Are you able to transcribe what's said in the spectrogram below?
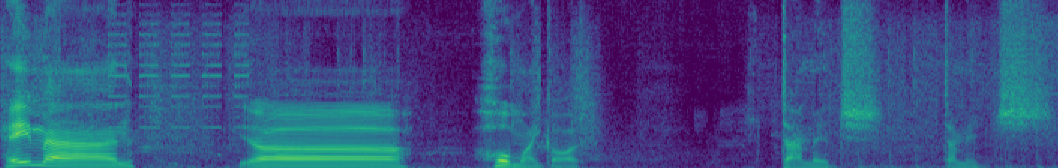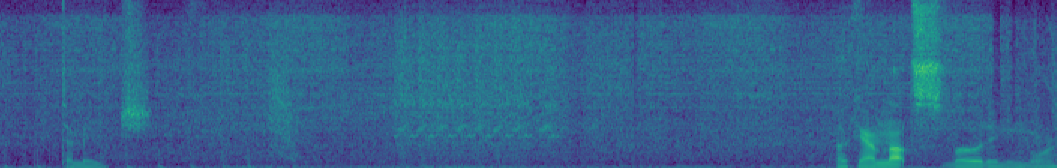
Hey, man. Yeah. Oh my god. Damage. Damage. Damage. Okay, I'm not slowed anymore.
